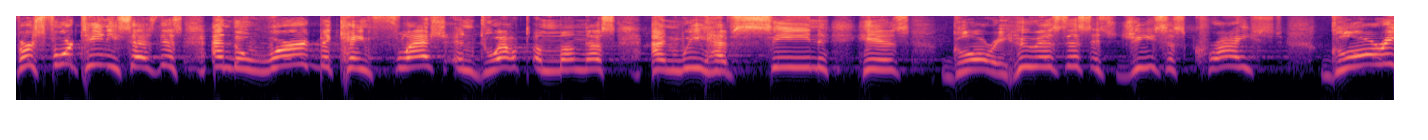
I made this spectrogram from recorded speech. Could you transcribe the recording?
Verse 14, he says this, and the Word became flesh and dwelt among us, and we have seen His glory. Who is this? It's Jesus Christ. Glory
